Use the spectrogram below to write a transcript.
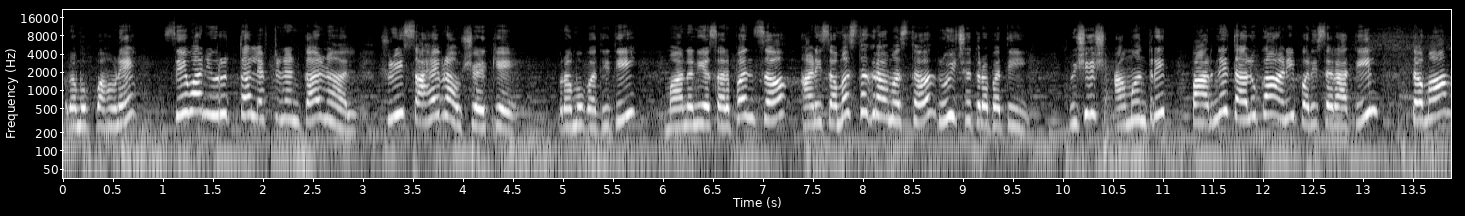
प्रमुख पाहुणे सेवानिवृत्त लेफ्टनंट कर्नल श्री साहेबराव शेळके. प्रमुख अतिथी माननीय सरपंच आणि समस्त ग्रामस्थ रुई छत्रपती. विशेष आमंत्रित पारनेर तालुका आणि परिसरातील तमाम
